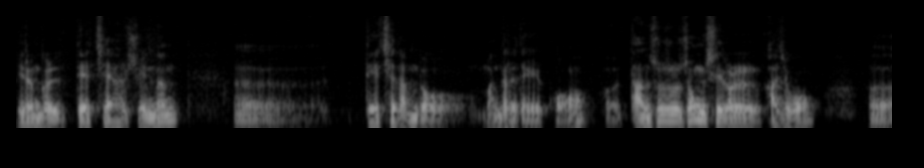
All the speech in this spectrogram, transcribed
이런 걸 대체할 수 있는 어, 대체당도 만들어야 되겠고 어, 단수수 종씨를 가지고 어,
